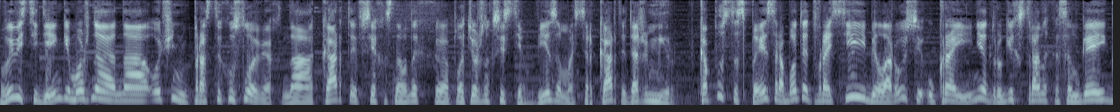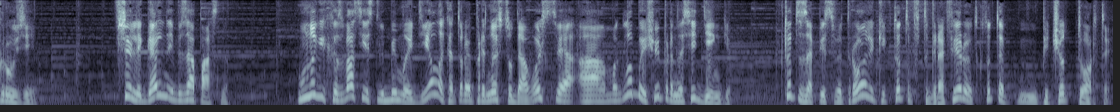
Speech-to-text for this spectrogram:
Вывести деньги можно на очень простых условиях, на карты всех основных э, платежных систем. Visa, MasterCard и даже Мир. Капуста Space работает в России, Беларуси, Украине, других странах СНГ и Грузии. Все легально и безопасно. У многих из вас есть любимое дело, которое приносит удовольствие, а могло бы еще и приносить деньги. Кто-то записывает ролики, кто-то фотографирует, кто-то печет торты.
